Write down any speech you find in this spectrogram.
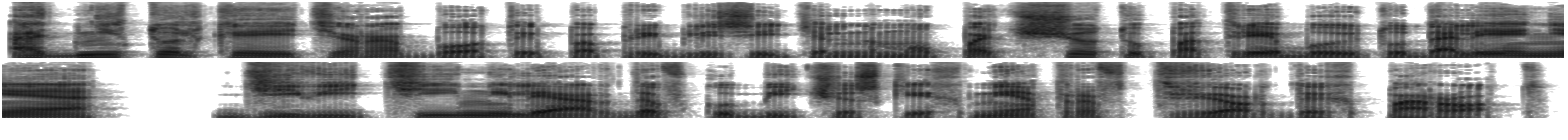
Одни только эти работы по приблизительному подсчету потребуют удаления 9 миллиардов кубических метров твердых пород.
